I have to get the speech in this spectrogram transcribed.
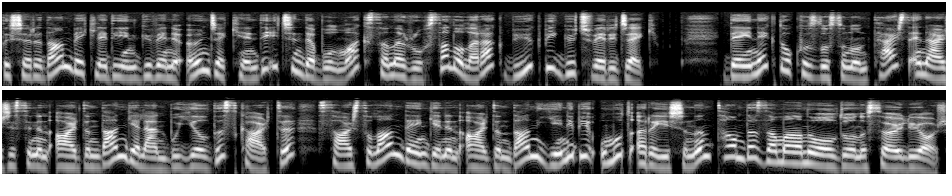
dışarıdan beklediğin güveni önce kendi içinde bulmak sana ruhsal olarak büyük bir güç verecek. Değnek dokuzlusunun ters enerjisinin ardından gelen bu yıldız kartı, sarsılan dengenin ardından yeni bir umut arayışının tam da zamanı olduğunu söylüyor.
